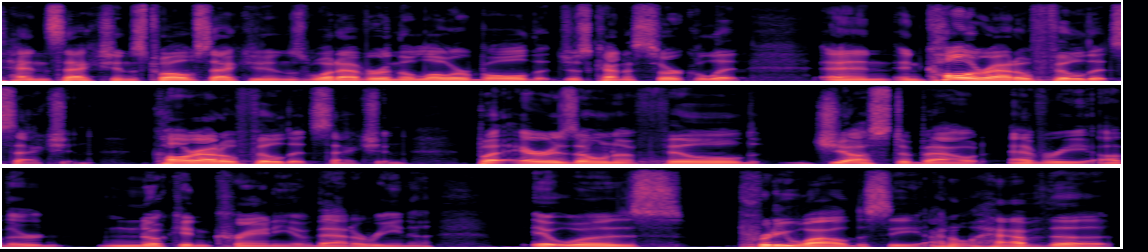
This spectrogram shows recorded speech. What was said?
10 sections, 12 sections, whatever in the lower bowl that just kind of circle it. And and Colorado filled its section. Colorado filled its section but Arizona filled just about every other nook and cranny of that arena. It was pretty wild to see. I don't have the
